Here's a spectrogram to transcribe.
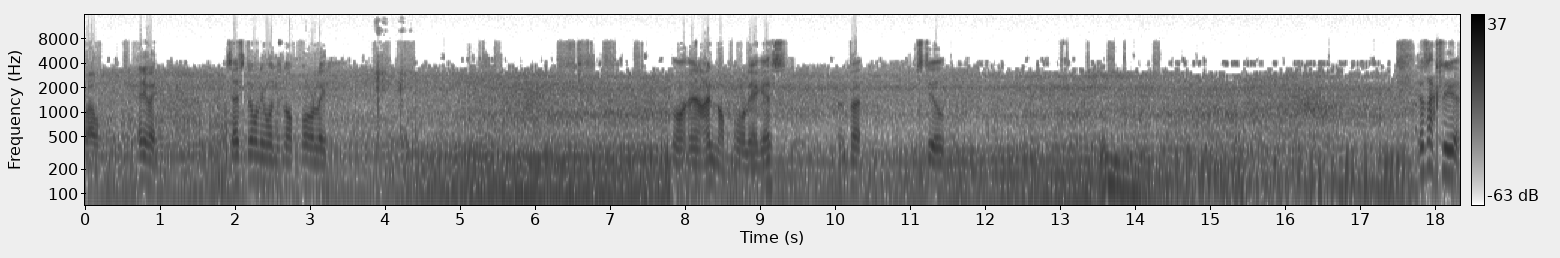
Well anyway. So that's the only one that's not poorly. Well yeah, I'm not poorly I guess. But still. There's actually a,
